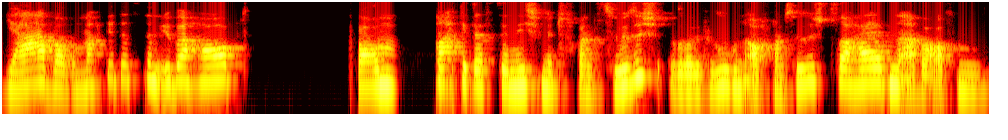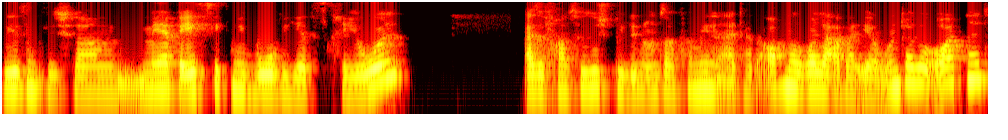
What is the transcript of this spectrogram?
Ja, warum macht ihr das denn überhaupt? Warum macht ihr das denn nicht mit Französisch? Also wir versuchen auch Französisch zu halten, aber auf einem wesentlich mehr Basic-Niveau wie jetzt Kreol. Also Französisch spielt in unserem Familienalltag auch eine Rolle, aber eher untergeordnet.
